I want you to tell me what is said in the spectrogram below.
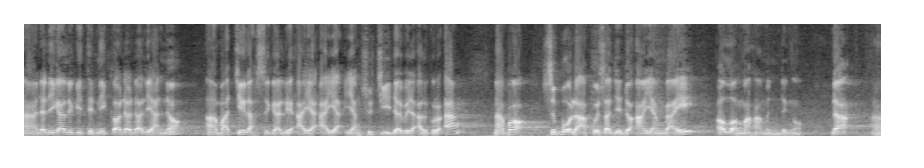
ha, jadi kalau kita nikah dah tak lihat anak ha, bacalah segala ayat-ayat yang suci daripada Al-Quran. Nampak? Sebutlah apa saja doa yang baik. Allah maha mendengar. Tak? Ha.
